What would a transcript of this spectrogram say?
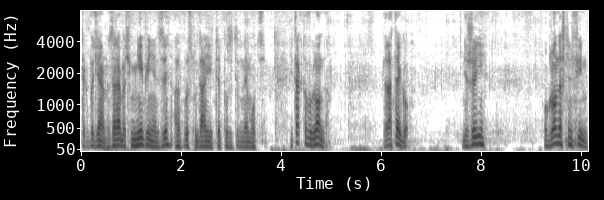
tak powiedziałem, zarabiać mniej pieniędzy, ale po prostu daje jej te pozytywne emocje. I tak to wygląda. Dlatego, jeżeli oglądasz ten film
